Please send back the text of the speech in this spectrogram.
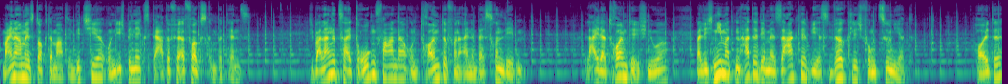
Mein Name ist Dr. Martin Witsch hier und ich bin Experte für Erfolgskompetenz. Ich war lange Zeit Drogenfahnder und träumte von einem besseren Leben. Leider träumte ich nur, weil ich niemanden hatte, der mir sagte, wie es wirklich funktioniert. Heute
